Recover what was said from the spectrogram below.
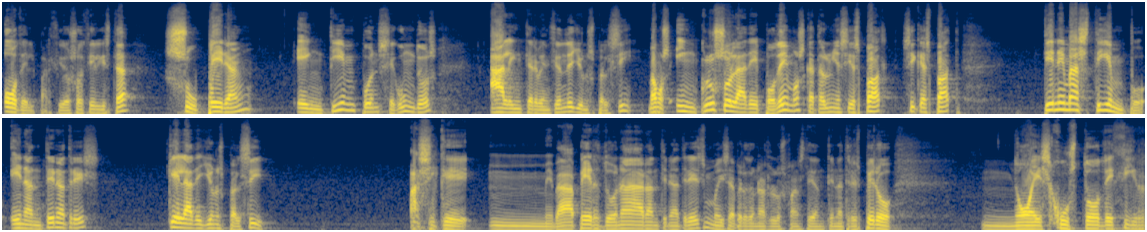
o del Partido Socialista superan en tiempo, en segundos, a la intervención de Junts pel Sí. Vamos, incluso la de Podemos, Cataluña sí, Spot, sí que Spot, tiene más tiempo en Antena 3 que la de Junts pel Sí. Así que mm, me va a perdonar Antena 3, me vais a perdonar los fans de Antena 3, pero no es justo decir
